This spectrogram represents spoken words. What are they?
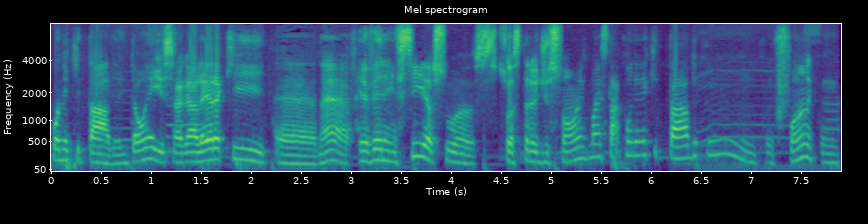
conectada. Então é isso, a galera que, é, né, reverencia suas, suas tradições, mas está conectado com, com funk, com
